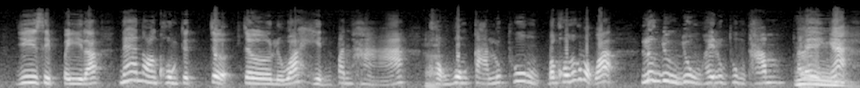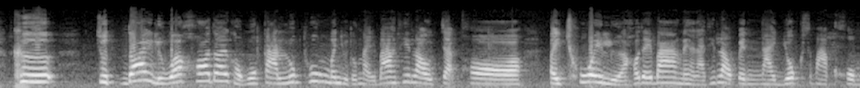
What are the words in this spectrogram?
20ยี่สิบปีแล้ว แน่นอนคงจะเจอเจอหรือว่าเห็นปัญหาฮะของวงการลูกทุ่ง บางคนก็บอกว่าเรื่องยุ่งยุ่งๆให้ลูกทุ่งทำอะไรอย่างเงี้ยอืม คือ จุดด้อยหรือว่าข้อด้อยของวงการลูกทุ่งมันอยู่ตรงไหนบ้างที่เราจะพอไปช่วยเหลือเขาได้บ้างในฐานะที่เราเป็นนายกสมาคม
